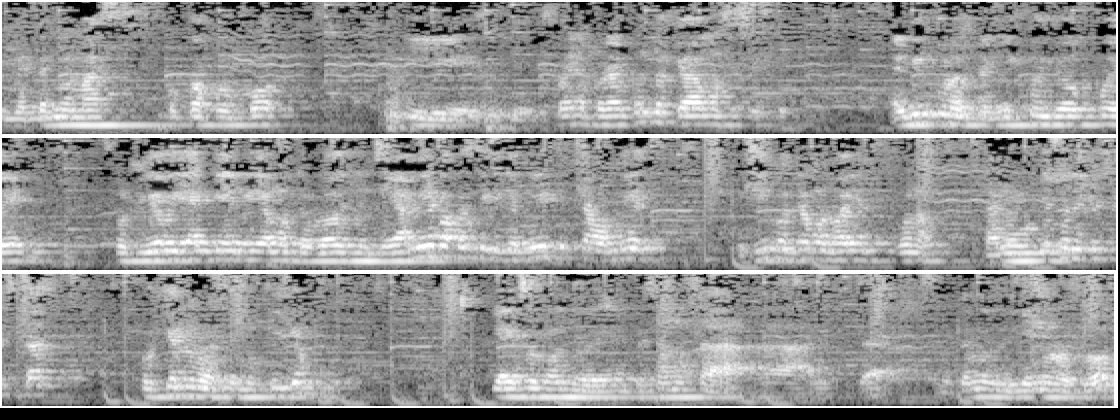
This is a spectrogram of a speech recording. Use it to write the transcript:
y meterme más poco a poco y bueno, pero el punto que vamos es este. El vínculo entre mi hijo y yo fue porque yo veía que él veía motovlogs y me decía, mira papá, este video, mira este chavo, mira. Y si encontramos varios, bueno, tan orgulloso de ellos estás, ¿por qué no lo hacemos tú y yo? Y ahí fue cuando empezamos a, meternos de lleno los dos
